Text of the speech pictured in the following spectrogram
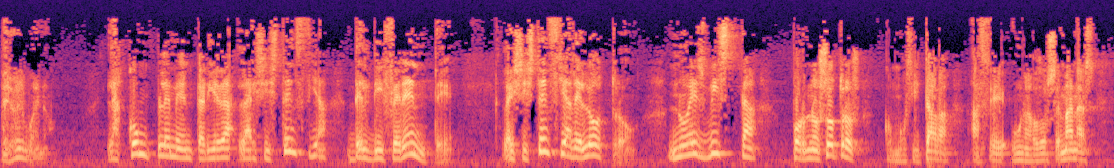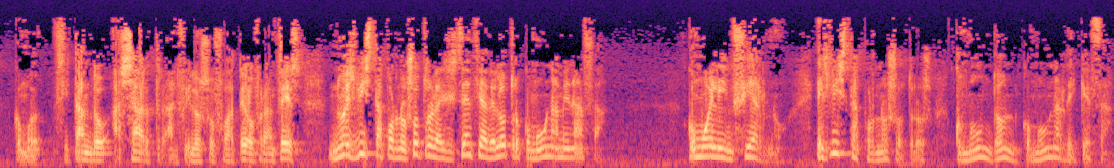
pero es bueno. La complementariedad, la existencia del diferente, la existencia del otro, no es vista por nosotros, como citaba hace una o dos semanas, como citando a Sartre, al filósofo ateo francés, no es vista por nosotros la existencia del otro como una amenaza, como el infierno, es vista por nosotros como un don, como una riqueza.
